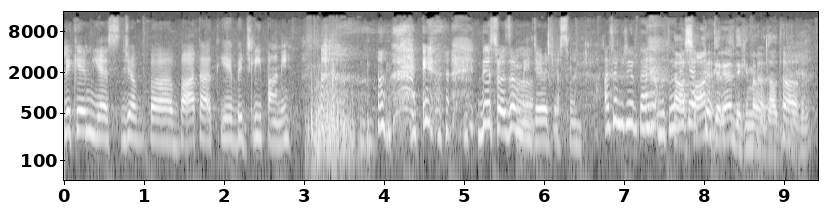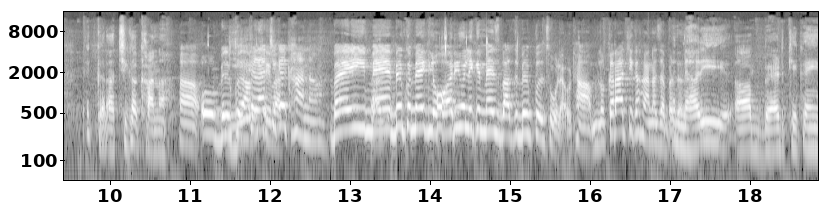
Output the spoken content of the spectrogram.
लेकिन यस yes, जब uh, बात आती है बिजली पानी। This was a major adjustment अच्छा मुझे बताएँ मतलब क्या आसान कर- करें देखिए मैं बताता हूँ। एक कराची का खाना। हाँ ओ बिल्कुल कराची का खाना। भाई मैं बिल्कुल मैं एक लाहौरी हूँ लेकिन मैं इस बात पे बिल्कुल सोल आउट हाँ हम लोग कराची का खाना ज़बरदस्त। नहरी आप बैठ के कहीं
